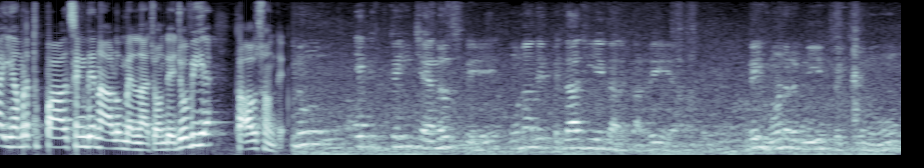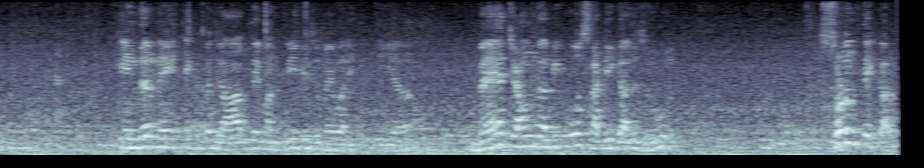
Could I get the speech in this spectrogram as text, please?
ਭਾਈ ਅਮਰਤਪਾਲ ਸਿੰਘ ਦੇ ਨਾਲ ਉਹ ਮਿਲਣਾ ਚਾਹੁੰਦੇ, ਜੋ ਵੀ ਹੈ, ਤਾਂ ਆਓ ਸੁਣਦੇ ਇੱਕ ਕਈ ਚੈਨਲਸ ਤੇ ਉਹਨਾਂ ਦੇ ਪਿਤਾ ਜੀ ਇਹ ਗੱਲ ਕਰ ਰਹੇ ਆ ਵੀ ਹੁਣ ਰਵਨੀਤ ਬਿੱਟੂ ਨੂੰ ਕੇਂਦਰ ਨੇ ਇੱਕ ਪੰਜਾਬ ਦੇ ਮੰਤਰੀ ਦੀ ਜ਼ਿੰਮੇਵਾਰੀ ਦਿੱਤੀ ਆ। ਮੈਂ ਚਾਹੂੰਗਾ ਵੀ ਉਹ ਸਾਡੀ ਗੱਲ ਜ਼ਰੂਰ ਸੁਣਨ ਤੇ ਕਰਨ।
